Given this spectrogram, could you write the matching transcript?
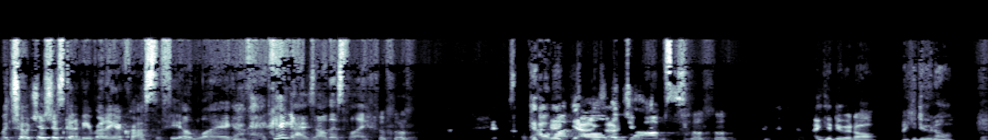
Machocha's just going to be running across the field like, okay, okay, guys, now this play. I want Yeah, all exactly. the jobs. I could do it all. I could do it all. Yeah.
